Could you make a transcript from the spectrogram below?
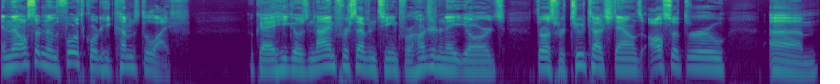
And then all of a sudden in the fourth quarter, he comes to life. Okay, he goes nine for 17 for 108 yards, throws for two touchdowns, also threw, um,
